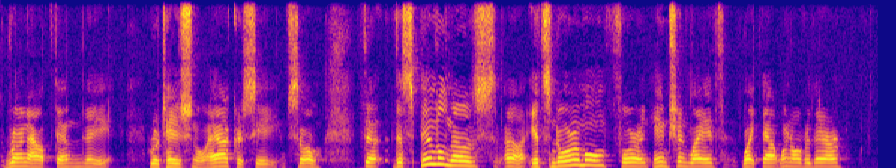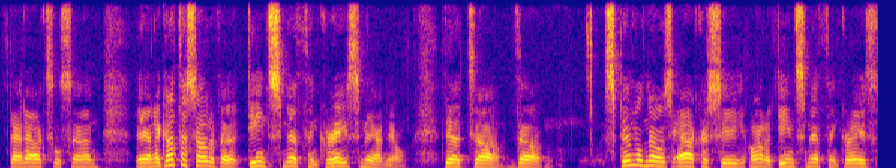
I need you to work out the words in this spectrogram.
run out than the rotational accuracy. So the, the spindle nose, uh, it's normal for an engine lathe like that one over there, that Axelson. And I got this out of a Dean Smith and Grace manual that uh, the spindle nose accuracy on a Dean Smith and Grace,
